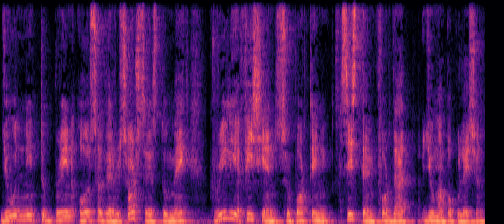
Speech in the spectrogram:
you will need to bring also the resources to make really efficient supporting system for that human population.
